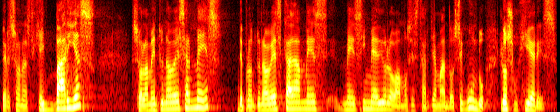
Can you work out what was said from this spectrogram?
Personas, que hay varias, solamente una vez al mes, de pronto una vez cada mes, mes y medio lo vamos a estar llamando. Segundo, los sugieres.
